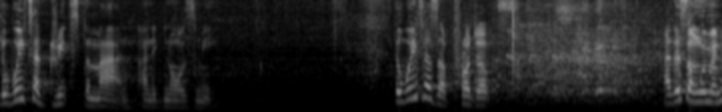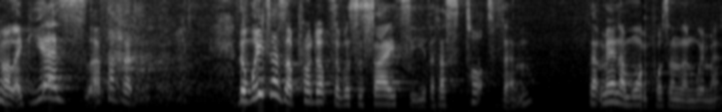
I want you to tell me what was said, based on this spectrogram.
the waiter greets the man and ignores me. The waiters are products. and there's some women who are like, yes, I found that. The waiters are products of a society that has taught them that men are more important than women.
